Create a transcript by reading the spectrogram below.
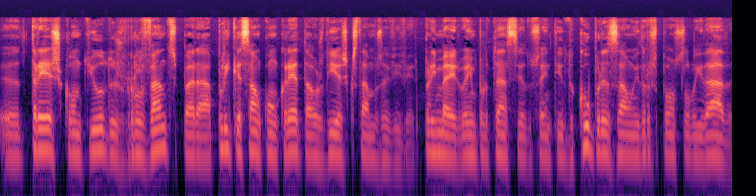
eh, três conteúdos relevantes para a aplicação concreta aos dias que estamos a viver. Primeiro, a importância do sentido de cooperação e de responsabilidade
